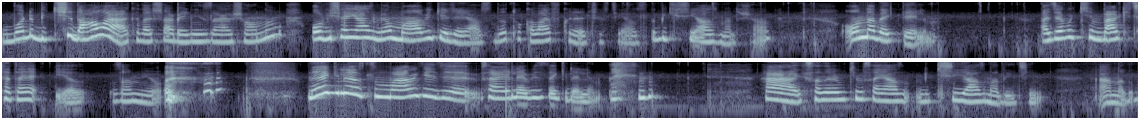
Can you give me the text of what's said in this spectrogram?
bu arada bir kişi daha var arkadaşlar beni izleyen şu anda ama o bir şey yazmıyor. Mavi gece yazdı. Toka Life kraliçesi yazdı. Bir kişi yazmadı şu an. Onu da bekleyelim. Acaba kim? Belki çete yazamıyor. Neye gülüyorsun mavi gece? Söyle biz de gülelim. ha sanırım kimse yaz, bir kişi yazmadığı için anladım.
